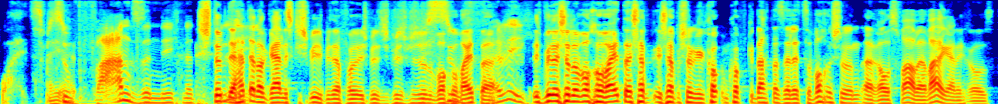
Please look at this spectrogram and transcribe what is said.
Boah, jetzt Bist du wahnsinnig? Natürlich. Stimmt, der hat ja noch gar nicht gespielt. Ich bin ja voll, ich bin, ich bin schon eine Woche weiter. völlig- Ich bin ja schon eine Woche weiter. Ich habe ich hab schon im Kopf- im Kopf gedacht, dass er letzte Woche schon äh, raus war, aber er war ja gar nicht raus.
